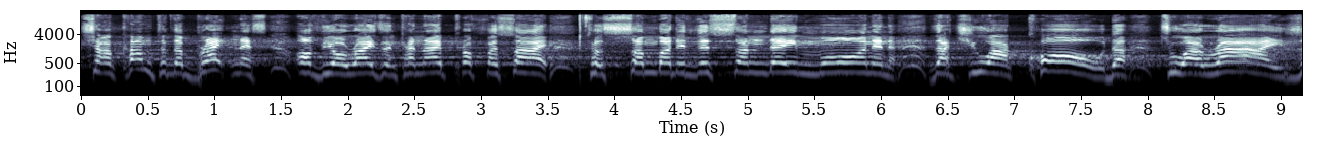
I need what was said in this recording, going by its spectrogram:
shall come to the brightness of your rising. Can I prophesy to somebody this Sunday morning that you are called? Called to arise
